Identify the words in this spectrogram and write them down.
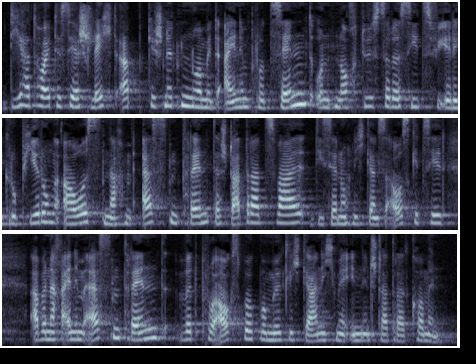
Die hat heute sehr schlecht abgeschnitten, nur mit einem Prozent. Und noch düsterer sieht's für ihre Gruppierung aus. Nach dem ersten Trend der Stadtratswahl, die ist ja noch nicht ganz ausgezählt, aber nach einem ersten Trend wird Pro Augsburg womöglich gar nicht mehr in den Stadtrat kommen.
